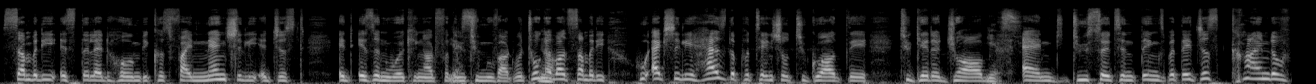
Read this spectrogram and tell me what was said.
somebody is still at home because financially it just it isn't working out for yes. them to move out. We're talking no. about somebody who actually has the potential to go out there to get a job yes. and do certain things, but they're just kind of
